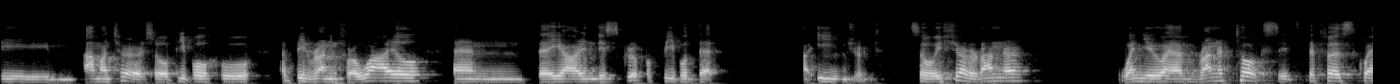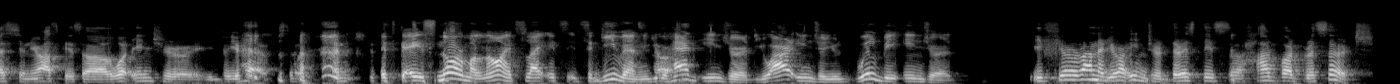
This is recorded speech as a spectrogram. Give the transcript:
the um, amateurs, so people who have been running for a while, and they are in this group of people that are injured. So if you're a runner, when you have runner talks, it's the first question you ask is, uh, "What injury do you have?" So, and it's, it's normal, no? It's like it's it's a given. You had injured, you are injured, you will be injured. If you're a runner, you are injured. There is this uh, Harvard research,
